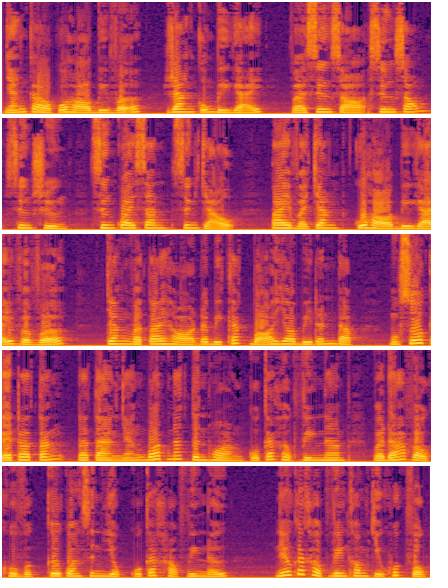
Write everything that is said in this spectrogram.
nhãn cầu của họ bị vỡ, răng cũng bị gãy và xương sọ, xương sống, xương sườn, xương quai xanh, xương chậu, tay và chân của họ bị gãy và vỡ. Chân và tay họ đã bị cắt bỏ do bị đánh đập. Một số kẻ tra tấn đã tàn nhẫn bóp nát tinh hoàng của các học viên nam và đá vào khu vực cơ quan sinh dục của các học viên nữ. Nếu các học viên không chịu khuất phục,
